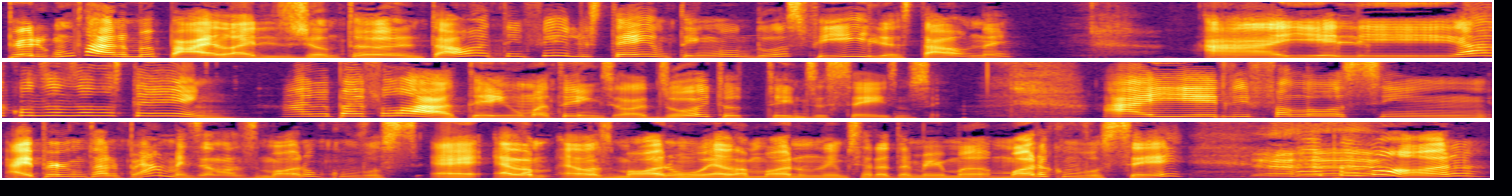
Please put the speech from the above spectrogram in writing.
perguntaram meu pai lá, eles jantando e tal. Ah, tem filhos? Tenho, tenho duas filhas tal, né? Aí ele, ah, quantos anos elas têm? Aí meu pai falou, ah, tem uma tem, sei lá, 18, outra tem 16, não sei. Aí ele falou assim. Aí perguntaram pra ah, mas elas moram com você? É, ela, elas moram, ou ela mora, não lembro se era da minha irmã. Mora com você? Aí meu pai mora.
